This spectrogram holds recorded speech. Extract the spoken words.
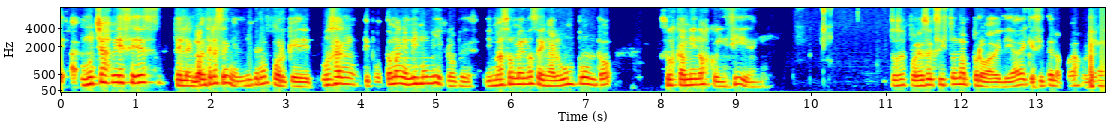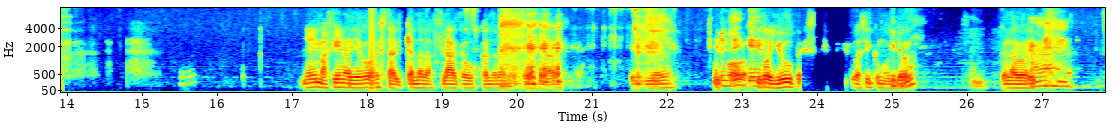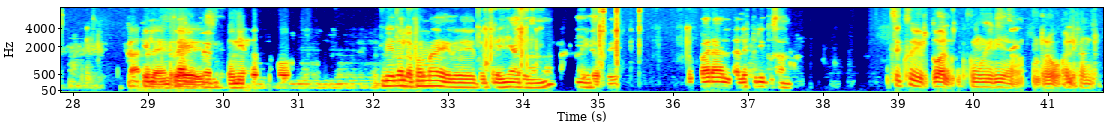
eh, muchas veces te la Lo- encuentras en el micro porque usan, tipo, toman el mismo micro, pues, y más o menos en algún punto sus caminos coinciden. Entonces, por eso existe una probabilidad de que sí te la puedas volver a... Ya me imagino a Diego stalkeando a la flaca, buscándola por todos lados. Tipo, tipo You, pues, o así como Tipo- yo, con la gorrita, Ah, buscándola en redes, claro. uniendo todo. viendo la forma de, de, de preñarla, ¿no? Y este, para al, al Espíritu Santo. Sexo virtual, como diría Raúl Alejandro.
